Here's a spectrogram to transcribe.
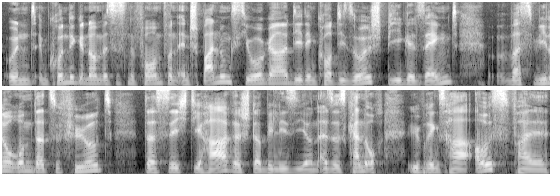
Und im Grunde genommen ist es eine Form von Entspannungs-Yoga, die den Cortisolspiegel senkt, was wiederum dazu führt, dass sich die Haare stabilisieren. Also es kann auch übrigens Haarausfall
